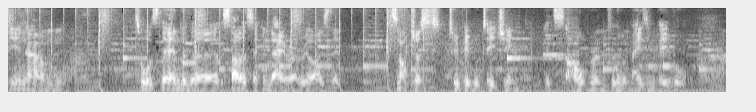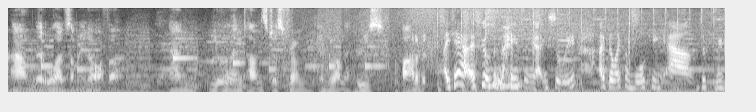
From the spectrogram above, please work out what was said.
in um, towards the end of the, the start of the second day where I realised that it's not just two people teaching, it's a whole room full of amazing people um, that all have something to offer and you'll learn tons just from everyone who's a part of it. Yeah, it feels amazing actually. I feel like I'm walking out just with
